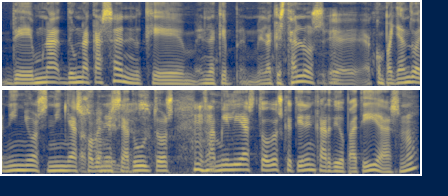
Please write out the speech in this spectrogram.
de, una, de una casa en, el que, en, la, que, en la que están los eh, acompañando a niños, niñas, jóvenes y adultos, familias, todos que tienen cardiopatías, ¿no?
